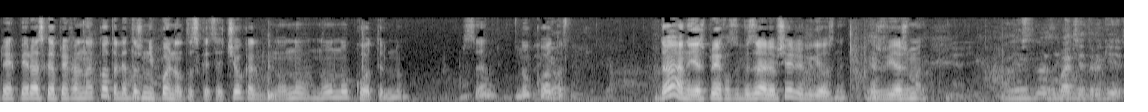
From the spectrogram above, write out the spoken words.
Первый раз, когда приехал на Котель, я тоже не понял, так сказать, а что как бы, ну, ну, ну, ну, Котель, ну. Все, Ну, Котель. Да, но я же приехал в Израиль вообще религиозный. Я же, я же... А Бывают и другие.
